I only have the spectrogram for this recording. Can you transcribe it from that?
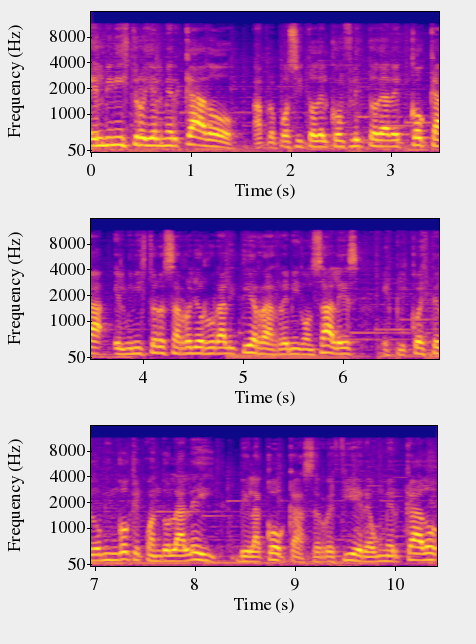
El ministro y el mercado. A propósito del conflicto de Adepcoca, el ministro de Desarrollo Rural y Tierras, Remy González, explicó este domingo que cuando la ley de la coca se refiere a un mercado,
